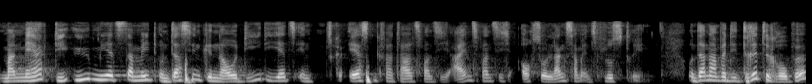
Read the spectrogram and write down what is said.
man merkt, die üben jetzt damit und das sind genau die, die jetzt im ersten Quartal 2021 auch so langsam ins Fluss drehen. Und dann haben wir die dritte Gruppe,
